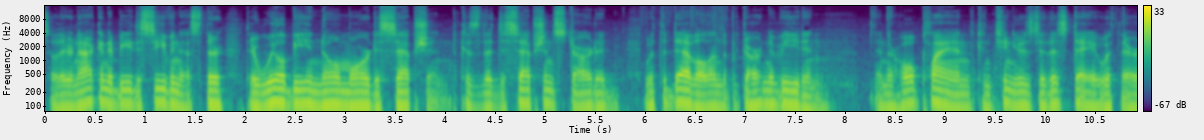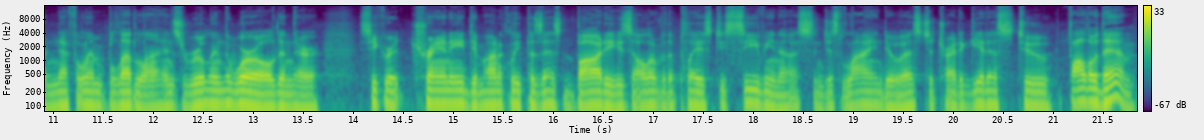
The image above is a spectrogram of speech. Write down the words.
So they're not going to be deceiving us. There, there will be no more deception because the deception started with the devil in the Garden of Eden. And their whole plan continues to this day with their Nephilim bloodlines ruling the world and their secret tranny, demonically possessed bodies all over the place, deceiving us and just lying to us to try to get us to follow them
